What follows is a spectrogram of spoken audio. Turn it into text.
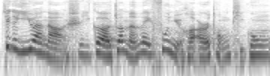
这个医院呢，是一个专门为妇女和儿童提供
